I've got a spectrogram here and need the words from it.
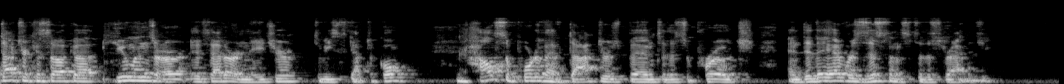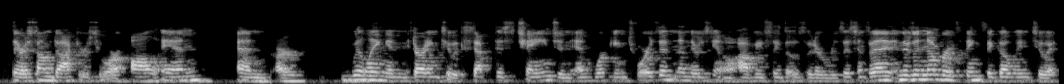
Dr. Koselka, humans are, it's at our nature to be skeptical. How supportive have doctors been to this approach, and did they have resistance to the strategy? There are some doctors who are all in and are willing and starting to accept this change and, and working towards it. And then there's, you know, obviously those that are resistant. And, and, there's a number of things that go into it.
